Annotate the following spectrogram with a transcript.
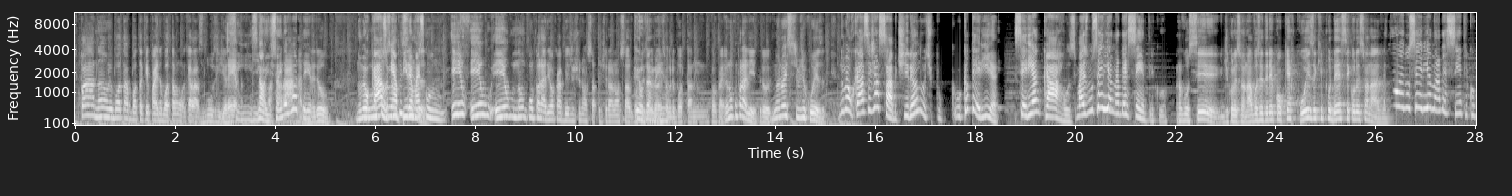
Tipo, ah, não, eu boto, boto aqui pra ainda botar um- aquelas luzes indiretas. Sim, pica não, isso eu ainda vou caralho, ter. Entendeu? No meu Não, caso, então, minha pira é mais com. Eu, eu, eu não compraria uma cabeça de dinossauro, de tiranossauro Eu 30 também poder botar no. Eu não compraria, entendeu? Não é esse tipo de coisa. No meu caso, você já sabe, tirando, tipo, o que eu teria seriam carros, mas não seria nada excêntrico. Pra você de colecionar, você teria qualquer coisa que pudesse ser colecionável. Mas não seria nada excêntrico,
